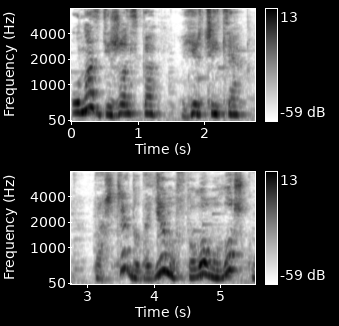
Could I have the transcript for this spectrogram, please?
У нас діжонська гірчиця. Та ще додаємо столову ложку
